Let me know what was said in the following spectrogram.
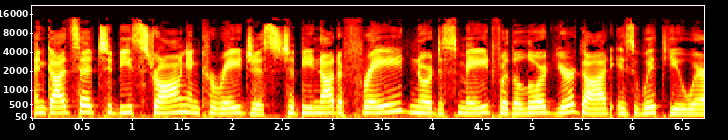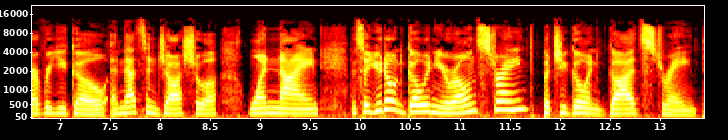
And God said to be strong and courageous, to be not afraid nor dismayed, for the Lord your God is with you wherever you go. And that's in Joshua 1 9. And so you don't go in your own strength, but you go in God's strength.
